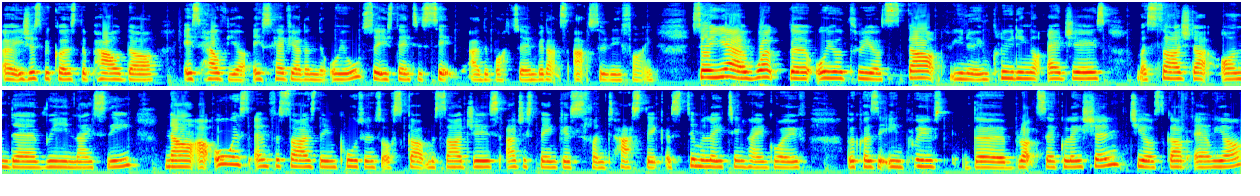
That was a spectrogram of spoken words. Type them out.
Uh, it's just because the powder is heavier it's heavier than the oil so it's tend to sit at the bottom but that's absolutely fine. So yeah work the oil through your scalp you know including your edges massage that on there really nicely. Now I always emphasize the importance of scalp massages. I just think it's fantastic at stimulating hair growth because it improves the blood circulation to your scalp area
